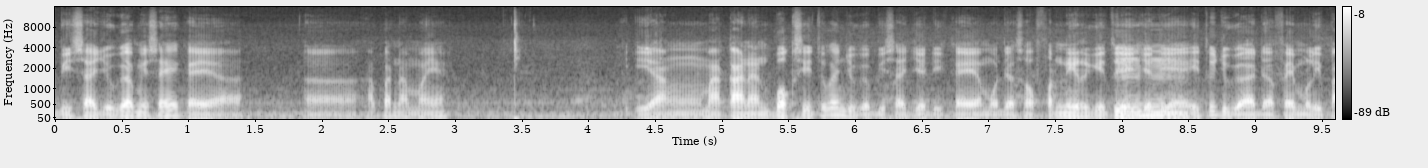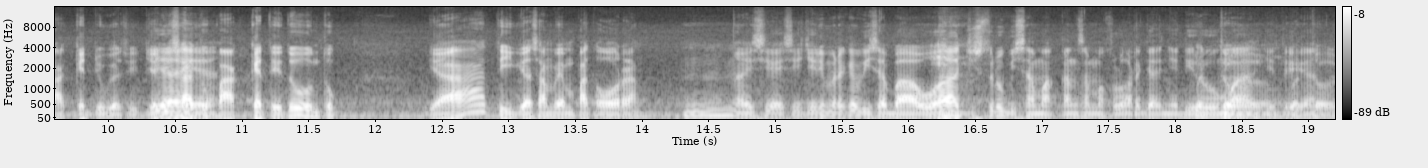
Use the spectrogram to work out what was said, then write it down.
bisa juga misalnya kayak eh, apa namanya? yang makanan box itu kan juga bisa jadi kayak model souvenir gitu ya. Mhm. Jadi itu juga ada family packet juga sih. Jadi Iya, satu iya. paket itu untuk ya 3 sampai 4 orang. Hmm, I see, I see. Jadi mereka bisa bawa, justru bisa makan sama keluarganya di rumah gitu ya. betul.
